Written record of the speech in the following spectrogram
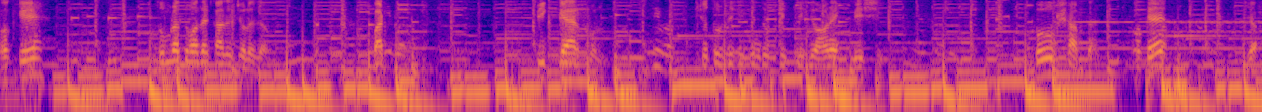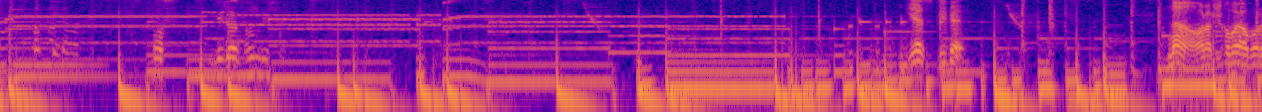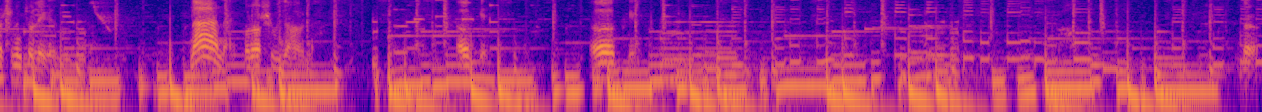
ওকে? তোমরা তোমাদের কাজে চলে যাও। বাট বি কেয়ারফুল চতুর্দিকে কিন্তু টিকটিকি অনেক বেশি। খুব সাবধান ওকে? যাও। Okay boss. বস ফোন দিছে। ইয়েস লিডার না ওরা সবাই অপারেশনে চলে গেছে। না না কোনো অসুবিধা হবে না। ওকে ওকে ধরো।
